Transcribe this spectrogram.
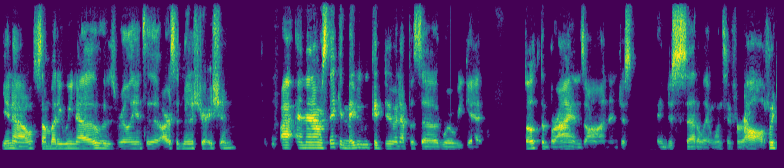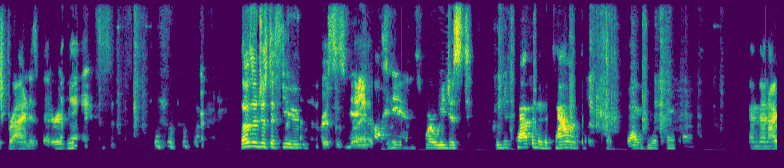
you know, somebody we know who's really into arts administration. Uh, and then I was thinking maybe we could do an episode where we get both the Brian's on and just and just settle it once and for all. Which Brian is better at me? Those are just a few Versus Brian. ideas where we just we just tap into the talent that that here came from. And then I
